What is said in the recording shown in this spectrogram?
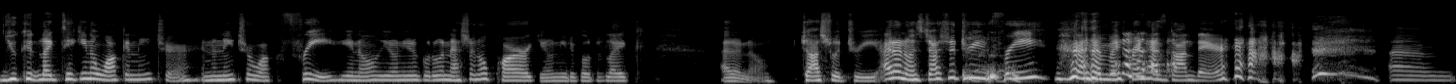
you could like taking a walk in nature and a nature walk free you know? You don't need to go to a national park. You don't need to go to like i don't know joshua tree. I don't know. Is joshua tree free? My friend has gone there. Um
